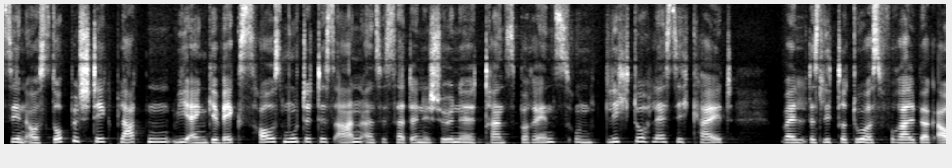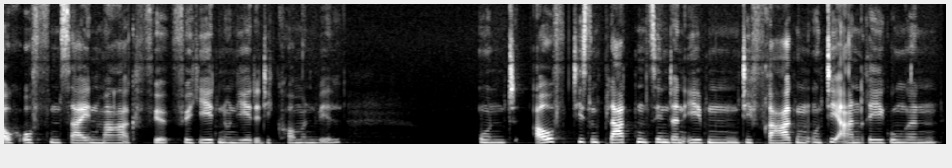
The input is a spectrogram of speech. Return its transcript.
sind aus Doppelstegplatten. Wie ein Gewächshaus mutet es an. Also es hat eine schöne Transparenz und Lichtdurchlässigkeit, weil das Literaturhaus Vorarlberg auch offen sein mag für, für jeden und jede, die kommen will. Und auf diesen Platten sind dann eben die Fragen und die Anregungen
